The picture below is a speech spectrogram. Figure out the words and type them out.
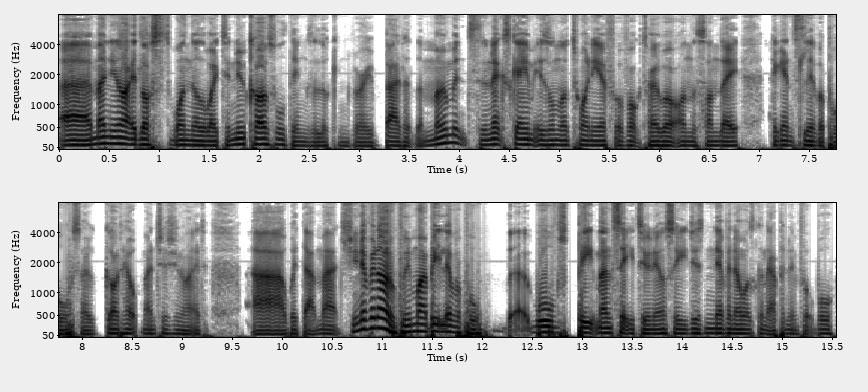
Uh, Man United lost 1-0 away to Newcastle. Things are looking very bad at the moment. The next game is on the 20th of October on the Sunday against Liverpool. So God help Manchester United uh, with that match. You never know. We might beat Liverpool. Uh, Wolves beat Man City 2-0, so you just never know what's going to happen in football.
